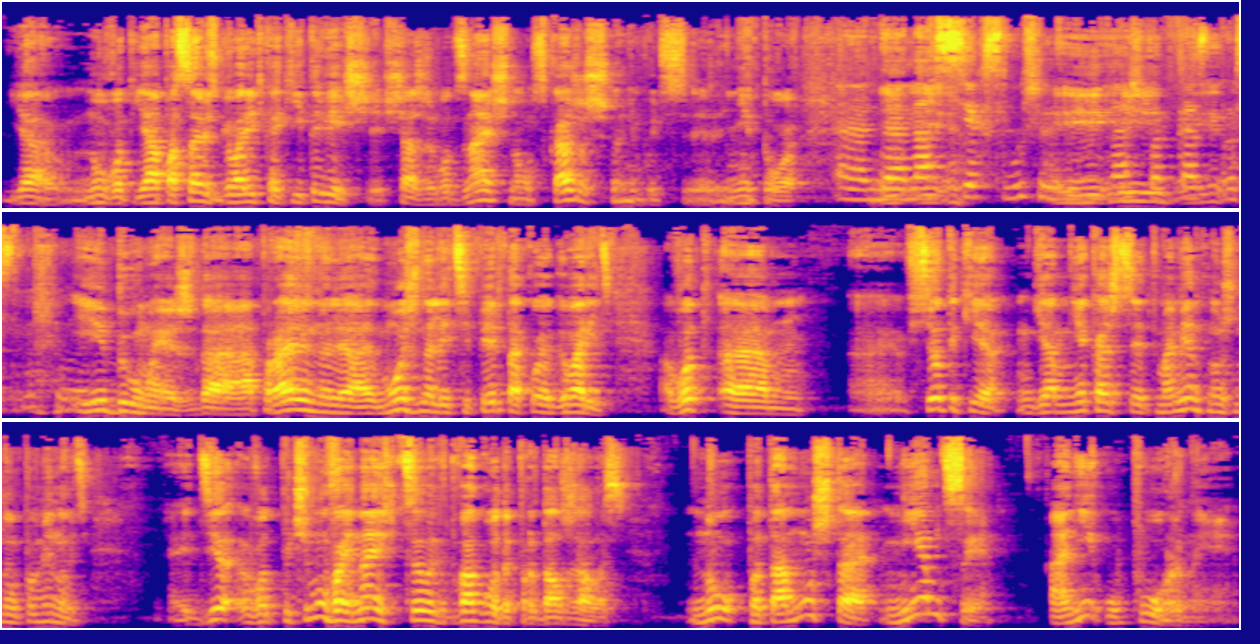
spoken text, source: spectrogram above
я, ну вот я опасаюсь говорить какие-то вещи. Сейчас же вот знаешь, ну скажешь что-нибудь э, не то. Э, да, и, нас и, всех слушают, и, наш и, подкаст и, прослушивают. И думаешь, да, а правильно ли, а можно ли теперь такое говорить? Вот эм, э, все-таки, я, мне кажется, этот момент нужно упомянуть. Де, вот почему война целых два года продолжалась? Ну, потому что немцы, они упорные.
